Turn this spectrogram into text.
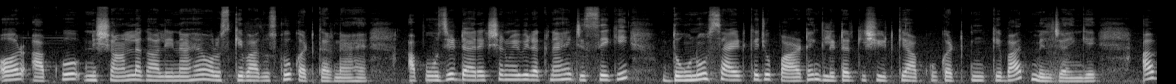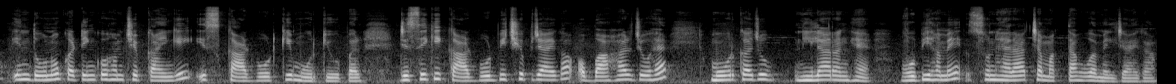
और आपको निशान लगा लेना है और उसके बाद उसको कट करना है। अपोजिट डायरेक्शन में भी रखना है जिससे कि दोनों साइड के जो पार्ट हैं ग्लिटर की शीट के आपको कटिंग के बाद मिल जाएँगे। अब इन दोनों कटिंग को हम चिपकाएँगे इस कार्डबोर्ड के मोर के ऊपर, जिससे कि कार्डबोर्ड भी छिप जाएगा और बाहर जो है मोर का जो नीला रंग है, वो भी हमें सुनहरा चमकता हुआ मिल जाएगा।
